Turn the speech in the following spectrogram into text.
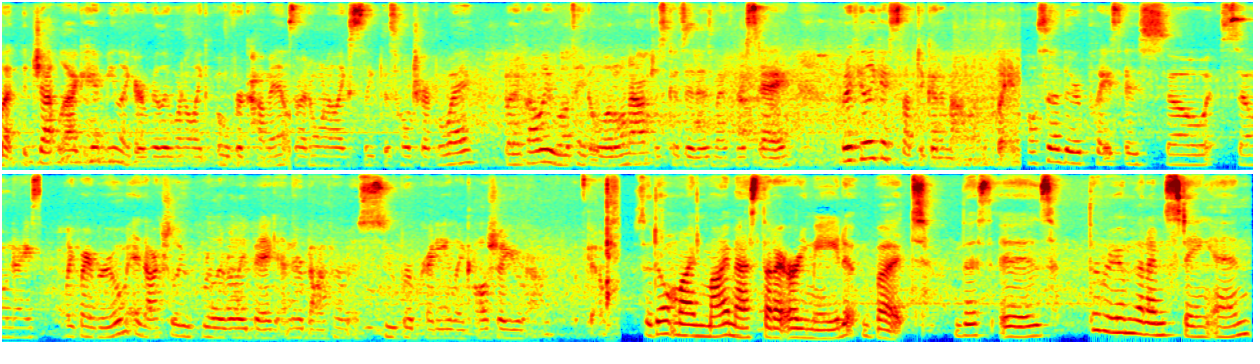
let the jet lag hit me. Like I really want to like overcome it. So I don't want to like sleep this whole trip away. But I probably will take a little nap just because it is my first day. But I feel like I slept a good amount on the plane. Also, their place is so, so nice. Like my room is actually really, really big and their bathroom is super pretty. Like I'll show you around. Let's go. So don't mind my mess that I already made, but this is the room that I'm staying in.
